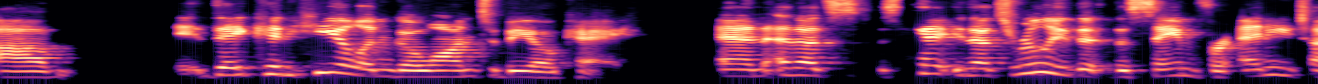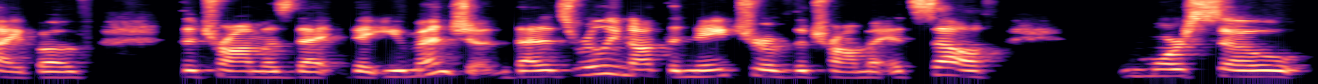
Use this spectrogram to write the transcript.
Um, they can heal and go on to be okay and and that's that's really the, the same for any type of the traumas that that you mentioned that it's really not the nature of the trauma itself. More so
